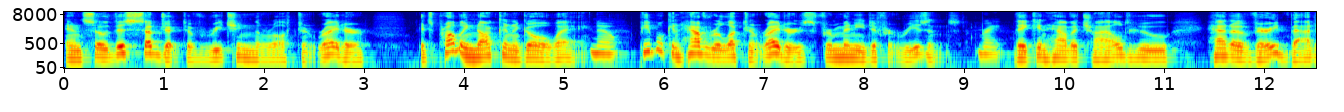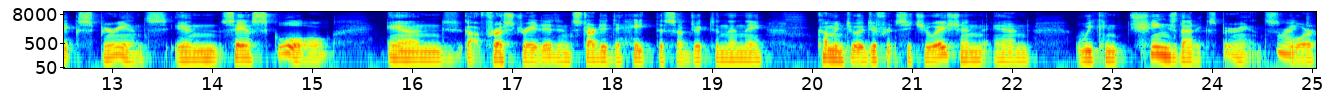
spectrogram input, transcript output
And so this subject of reaching the reluctant writer it's probably not going to go away. No. People can have reluctant writers for many different reasons. Right. They can have a child who had a very bad experience in say a school and got frustrated and started to hate the subject and then they come into a different situation and we can change that experience. Right. Or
